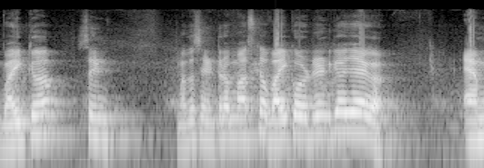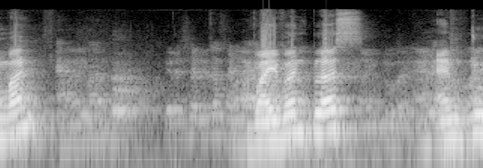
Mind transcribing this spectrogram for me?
वाई का सेंट मतलब सेंटर ऑफ़ मास का वाई कोऑर्डिनेट क्या हो जाएगा? एम वन तेरे शरीर का centre Y one plus M two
